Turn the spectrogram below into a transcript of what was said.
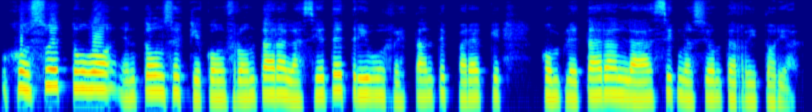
Josué tuvo entonces que confrontar a las siete tribus restantes para que completaran la asignación territorial.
